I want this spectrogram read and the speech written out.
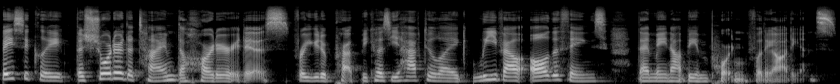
basically, the shorter the time, the harder it is for you to prep because you have to like leave out all the things that may not be important for the audience.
